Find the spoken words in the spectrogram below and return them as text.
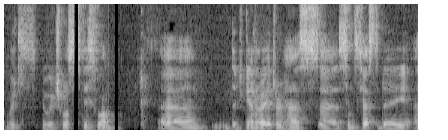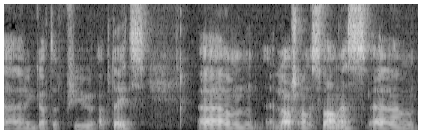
which, which was this one. Uh, the generator has uh, since yesterday uh, got a few updates. Um, Lars Arne Svanes, um,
